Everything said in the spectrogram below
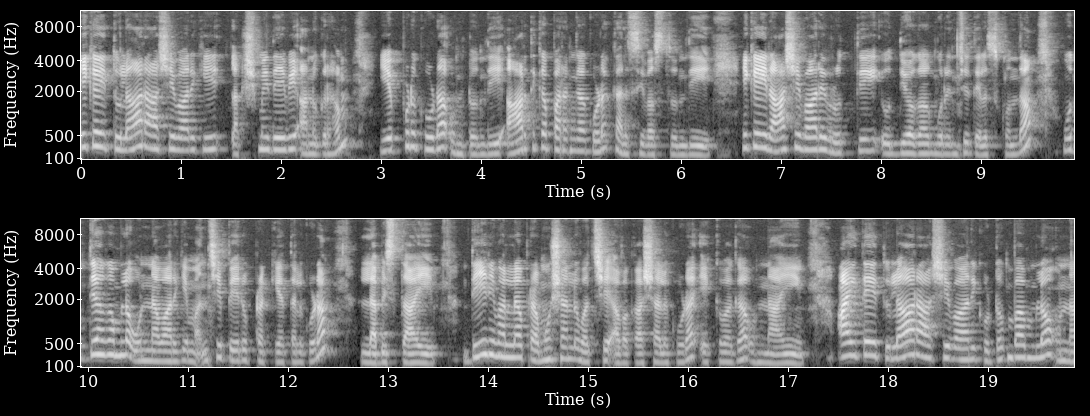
ఇక ఈ తులారాశి వారికి లక్ష్మీదేవి అనుగ్రహం ఎప్పుడు కూడా ఉంటుంది. ఆర్థిక పరంగా కూడా కలిసి వస్తుంది. ఇక ఈ రాశి వారి వృత్తి ఉద్యోగం గురించి తెలుసుకుందాం. ఉద్యోగంలో ఉన్నవారికి మంచి పేరు ప్రఖ్యాతలు కూడా లభిస్తాయి. దీనివల్ల ప్రమోషన్లు వచ్చే అవకాశాలు కూడా ఎక్కువగా ఉన్నాయి. అయితే తులారాశి వారి కుటుంబంలో ఉన్న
